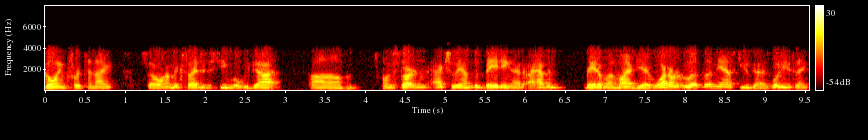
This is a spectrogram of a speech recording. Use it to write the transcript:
going for tonight. So I'm excited to see what we got. Um, I'm starting. Actually, I'm debating. I, I haven't made up my mind yet. Why don't let, let me ask you guys? What do you think?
